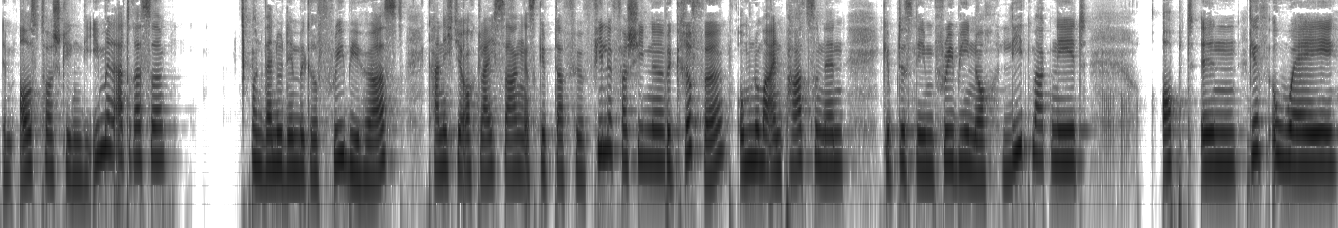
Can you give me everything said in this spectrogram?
im Austausch gegen die E-Mail-Adresse. Und wenn du den Begriff Freebie hörst, kann ich dir auch gleich sagen, es gibt dafür viele verschiedene Begriffe. Um nur mal ein paar zu nennen, gibt es neben Freebie noch Lead Magnet, Opt-in, Giveaway,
